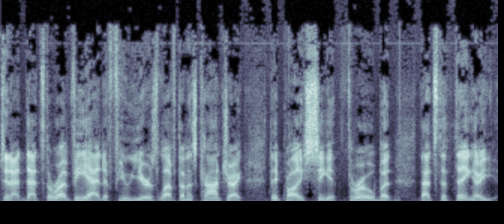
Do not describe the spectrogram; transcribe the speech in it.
So that that's the right. If he had a few years left on his contract, they'd probably see it through. But that's the thing. Are you,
